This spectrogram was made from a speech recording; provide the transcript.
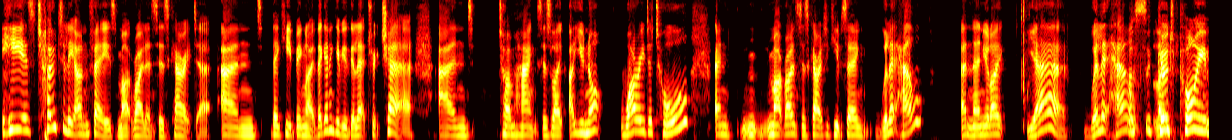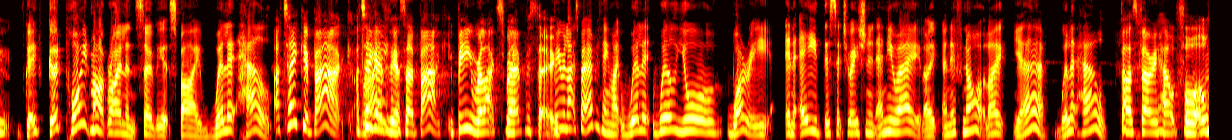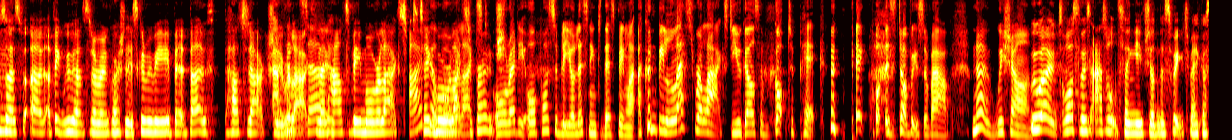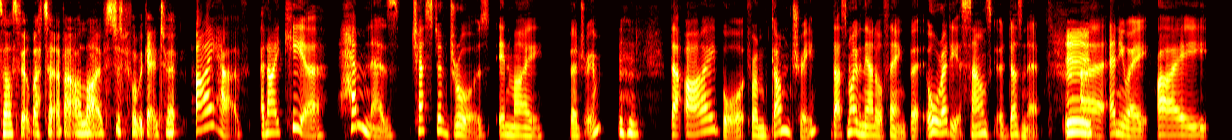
he is totally unfazed, Mark Rylance's character. And they keep being like, they're going to give you the electric chair. And Tom Hanks is like, are you not worried at all? And Mark Rylance's character keeps saying, will it help? And then you're like, yeah, will it help? That's a Like, good point. good, good point, Mark Rylance, Soviet spy. Will it help? I take it back. I take Right? everything I said back. Being relaxed about everything. Be relaxed about everything. Like, will it? Will your worry and aid this situation in any way? Like, and if not, like, yeah, will it help? That's very helpful. Also, Mm. uh, I think we've answered our own question. It's going to be a bit of both: how to actually relax, and then how to be more relaxed, to I take a feel more relaxed, approach. already, or possibly you're listening to this being like, I couldn't be less relaxed. You girls have got to pick, pick what this topic's about. No, we shan't. we won't. What's the most adult thing you've done this week to make ourselves feel better about our lives? Just before we get into it. I have an IKEA Hemnes chest of drawers in my bedroom Mhm. that I bought from Gumtree. That's not even the adult thing, but already it sounds good, doesn't it? Mm. Uh, anyway, I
